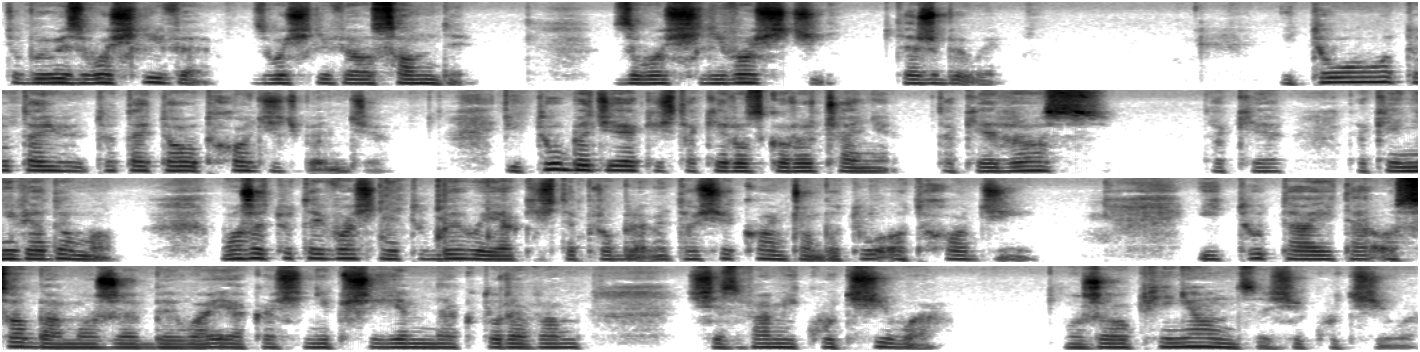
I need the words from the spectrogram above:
Tu były złośliwe, złośliwe osądy złośliwości też były. I tu, tutaj, tutaj to odchodzić będzie. I tu będzie jakieś takie rozgoryczenie, takie roz, takie, takie nie wiadomo. Może tutaj właśnie tu były jakieś te problemy, to się kończą, bo tu odchodzi. I tutaj ta osoba może była jakaś nieprzyjemna, która wam się z wami kłóciła. Może o pieniądze się kłóciła.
